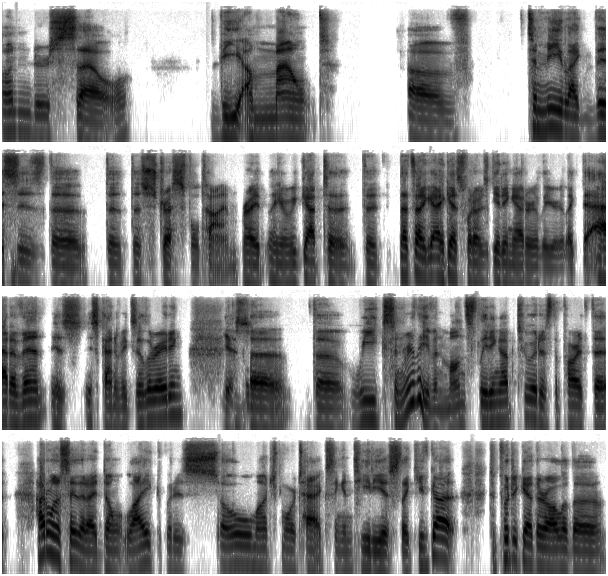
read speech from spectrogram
undersell the amount of to me like this is the the the stressful time right? Like we got to the that's I, guess what i was getting at earlier like the ad event is is kind of exhilarating. Yes. The the weeks and really even months leading up to it is the part that I don't want to say that I don't like, but is so much more taxing and tedious. Like you've got to put together all of the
